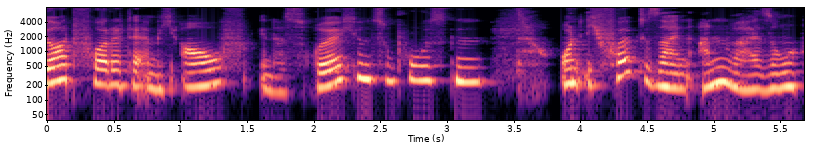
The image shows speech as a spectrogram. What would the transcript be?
Dort forderte er mich auf, in das Röhrchen zu pusten, und ich folgte seinen Anweisungen,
